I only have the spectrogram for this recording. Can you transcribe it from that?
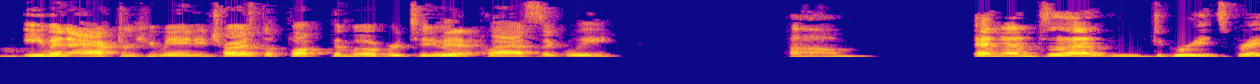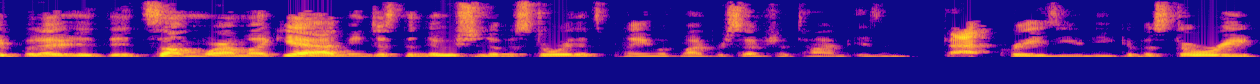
Mhm. even after humanity tries to fuck them over too. Yeah. Classically. Um, and, and to that degree, it's great, but it, it's something where I'm like, yeah, I mean, just the notion of a story that's playing with my perception of time isn't that crazy unique of a story.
